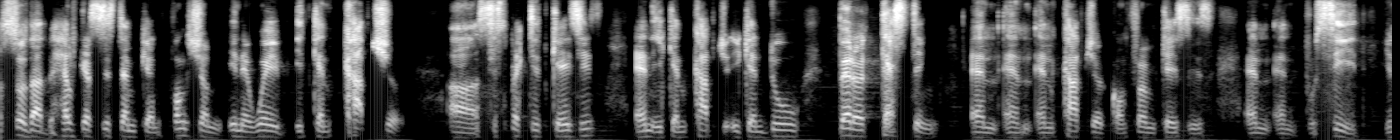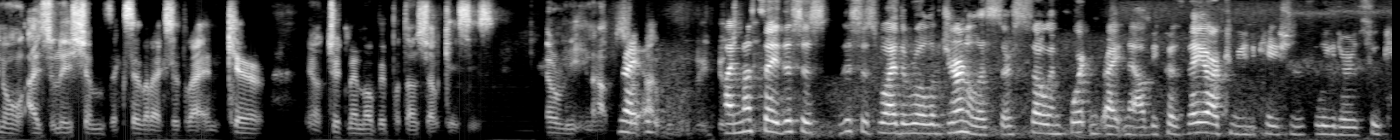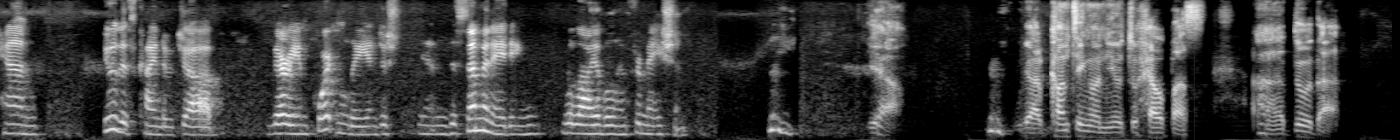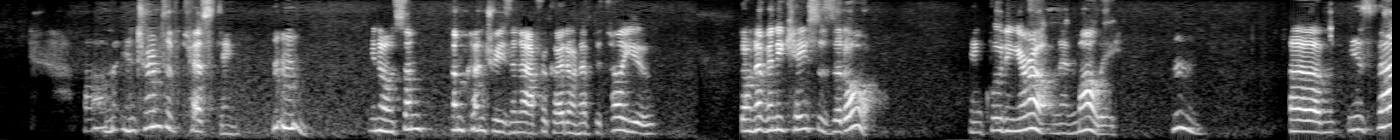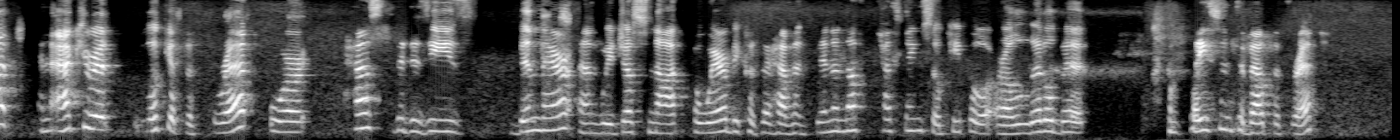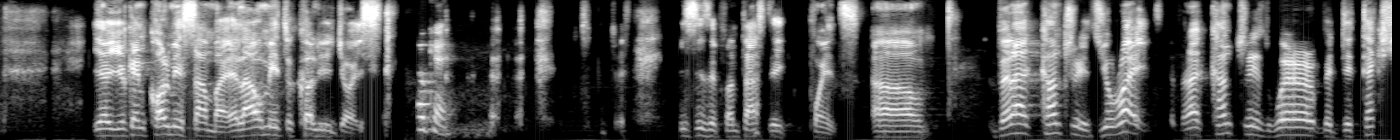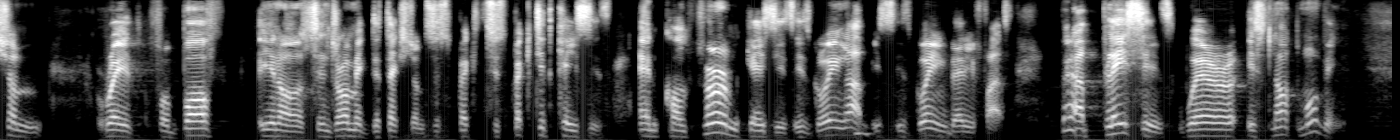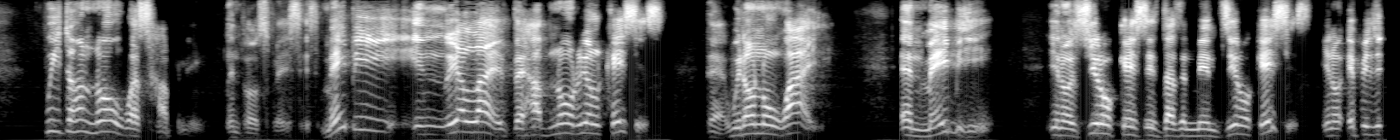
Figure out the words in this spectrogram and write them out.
so that the healthcare system can function in a way it can capture suspected cases and it can capture, it can do better testing and and and capture confirmed cases and and proceed, you know, isolations, etc., etc., and care, you know, treatment of the potential cases early enough. Right. So I must say this is this is why the role of journalists are so important right now because they are communications leaders who can do this kind of job very importantly in, dis- in disseminating reliable information. yeah, we are counting on you to help us uh, do that. Um, in terms of testing, you know, some some countries in Africa, I don't have to tell you, don't have any cases at all, including your own in Mali. Hmm. Um, is that an accurate look at the threat, or has the disease been there and we're just not aware because there haven't been enough testing, so people are a little bit complacent about the threat? Yeah, you can call me Samba. Allow me to call you Joyce. Okay. this is a fantastic point. Um, there are countries, you're right, there are countries where the detection rate for both, you know, syndromic detection, suspect, suspected cases, and confirmed cases is going up, it's, it's going very fast. There are places where it's not moving. We don't know what's happening in those places. Maybe in real life, they have no real cases We don't know why. And maybe you know, zero cases doesn't mean zero cases. You know,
